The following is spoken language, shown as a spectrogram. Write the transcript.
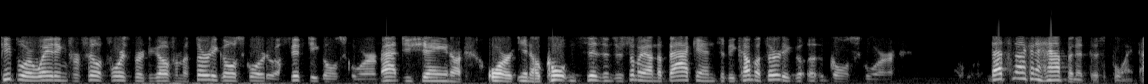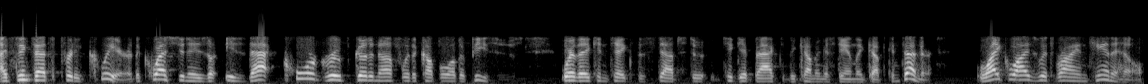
people are waiting for Filip Forsberg to go from a 30 goal scorer to a 50 goal scorer, Matt Duchene or or you know Colton Sissons or somebody on the back end to become a 30 goal scorer, that's not going to happen at this point. I think that's pretty clear. The question is is that core group good enough with a couple other pieces where they can take the steps to to get back to becoming a Stanley Cup contender. Likewise with Ryan Tannehill,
